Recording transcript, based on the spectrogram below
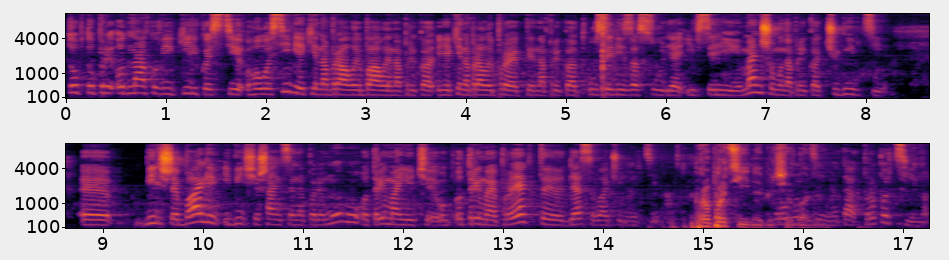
Тобто, при однаковій кількості голосів, які набрали бали, наприклад, які набрали проекти, наприклад, у селі Засулля і в селі меншому, наприклад, Чуднівці. Е, Більше балів і більші шанси на перемогу отримають отримає проект е, для села Чуднівці. Пропорційно більше балів. Так, пропорційно.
